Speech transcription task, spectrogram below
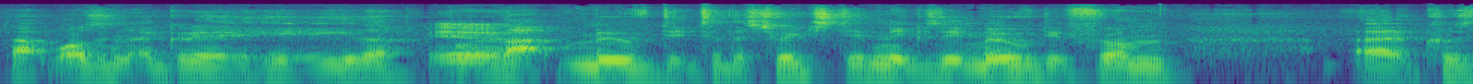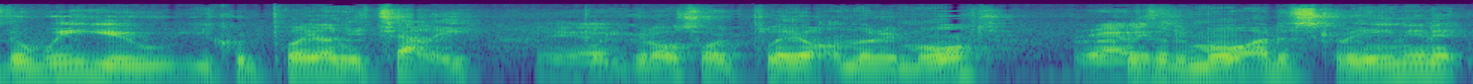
That wasn't a great hit either. Yeah. But that moved it to the Switch, didn't it? Because it moved it from because the Wii U you could play on your telly, Yeah. but you could also play it on the remote. Right. Because the remote had a screen in it.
